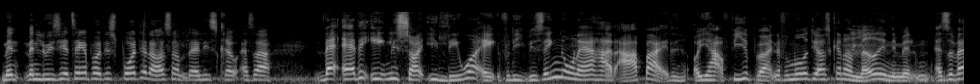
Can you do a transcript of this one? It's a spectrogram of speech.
Men, men Louise, jeg tænker på, det spurgte jeg dig også om, da jeg lige skrev, altså, hvad er det egentlig så, I lever af? Fordi hvis ingen nogen af jer har et arbejde, og I har fire børn, jeg formoder, at de også skal have noget mad indimellem. Altså, hvad,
